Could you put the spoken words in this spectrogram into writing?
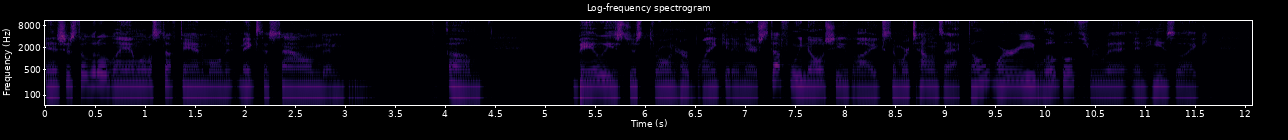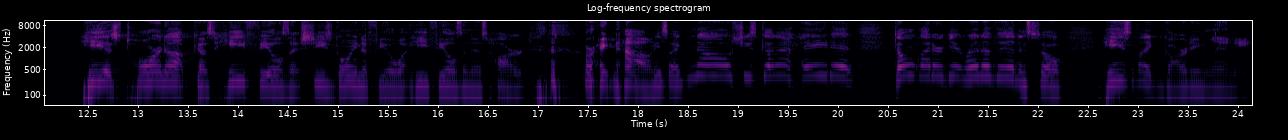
And it's just a little lamb, little stuffed animal, and it makes a sound. And um, Bailey's just throwing her blanket in there, stuff we know she likes. And we're telling Zach, don't worry, we'll go through it. And he's like, he is torn up because he feels that she's going to feel what he feels in his heart right now. And he's like, no, she's going to hate it. Don't let her get rid of it. And so he's like guarding Lammy.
